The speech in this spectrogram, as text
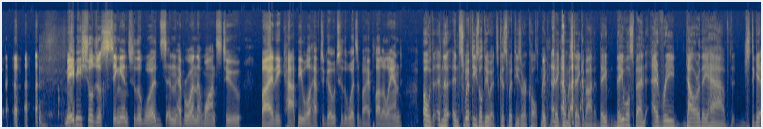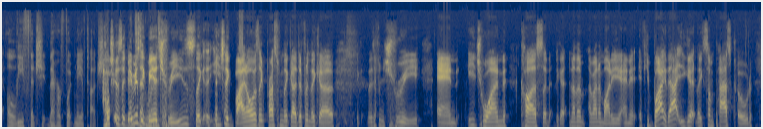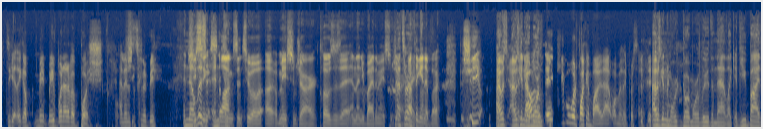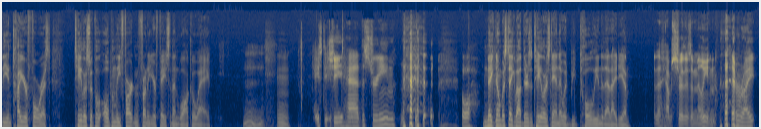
Maybe she'll just sing into the woods, and everyone that wants to buy the copy will have to go to the woods and buy a plot of land. Oh, and the and Swifties will do it because Swifties are a cult. Make make no mistake about it. They they will spend every dollar they have just to get a leaf that she, that her foot may have touched. I was gonna say maybe it's like made of trees. Like uh, each like vinyl is like pressed from like a different like a like a different tree, and each one costs like, like another amount of money. And i- if you buy that, you get like some passcode to get like a may- maybe one out of a bush, and then it's just gonna be And now she listen, sings and, and- songs into a, a mason jar, closes it, and then you buy the mason jar. That's right. Nothing in it, but she. I was I was gonna go more. thing, people would fucking buy that one million percent. I was gonna more, go more lewd than that. Like if you buy the entire forest, Taylor Swift will openly fart in front of your face and then walk away. Mm. Mm. Tasty. she had the stream. oh. Make no mistake about it, there's a Taylor stand that would be totally into that idea. I'm sure there's a million. right?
